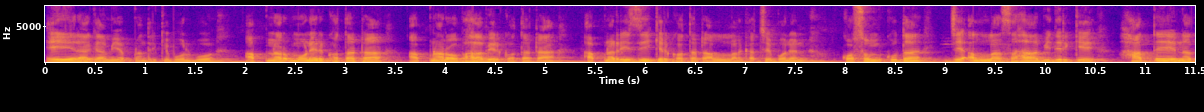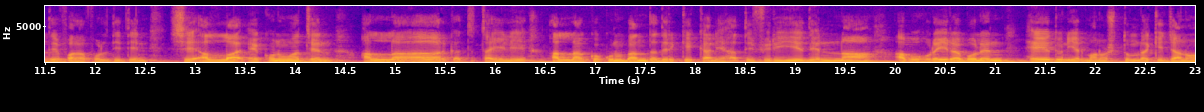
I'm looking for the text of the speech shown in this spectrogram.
এর আগে আমি আপনাদেরকে বলব, আপনার মনের কথাটা আপনার অভাবের কথাটা, আপনার রিজিকের কথাটা আল্লাহর কাছে বলেন, কসম কুদা যে আল্লাহ সাহাবিদেরকে হাতে নাতে ফলাফল দিতেন, সে আল্লাহ এখনও আছেন। আল্লাহর কাছে চাইলে আল্লাহ কখনো বান্দাদেরকে কালি হাতে ফিরিয়ে দেন না। আবু হুরাইরা বলেন, হে দুনিয়ার মানুষ, তোমরা কি জানো,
